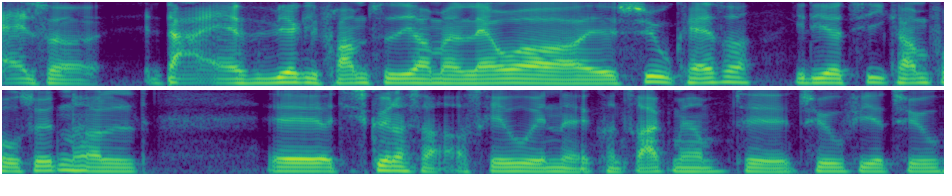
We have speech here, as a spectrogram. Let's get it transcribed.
altså, der er virkelig fremtid i ham. Man laver øh, syv kasser i de her 10 kampe for U17-holdet, øh, og de skynder sig at skrive en øh, kontrakt med ham til 2024.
